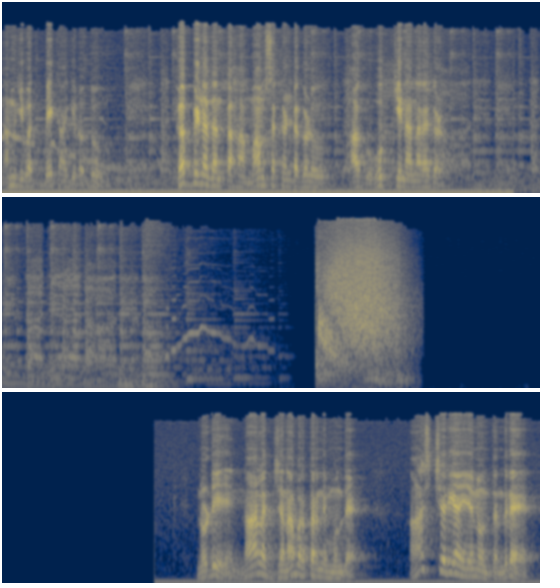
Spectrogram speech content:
ನಮಗಿವತ್ತು ಬೇಕಾಗಿರೋದು ಕಬ್ಬಿಣದಂತಹ ಮಾಂಸಖಂಡಗಳು ಹಾಗೂ ಉಕ್ಕಿನ ನರಗಳು. ನೋಡಿ ನಾಲ್ಕು ಜನ ಬರ್ತಾರೆ ನಿಮ್ಮ ಮುಂದೆ. ಆಶ್ಚರ್ಯ ಏನು ಅಂತಂದ್ರೆ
